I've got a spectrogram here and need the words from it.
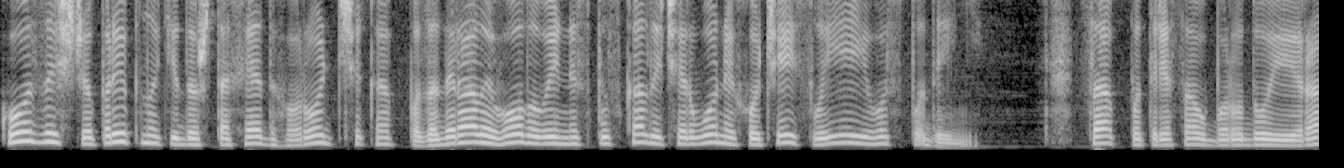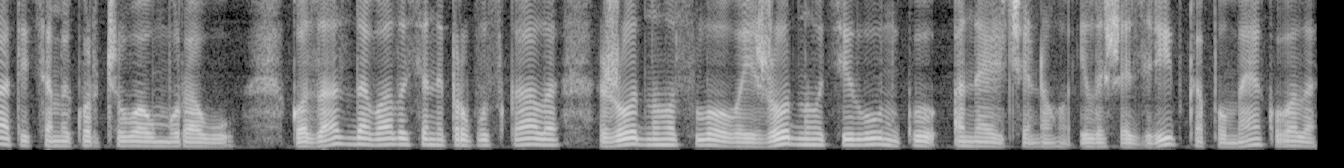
Кози, що припнуті до штахет городчика, позадирали голови і не спускали червоних очей своєї господині. Цап потрясав бородою і ратицями корчував мураву. Коза, здавалося, не пропускала жодного слова і жодного цілунку Анельчиного, і лише зрідка помекувала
